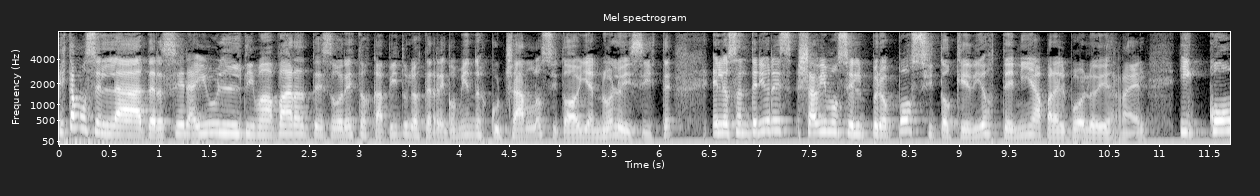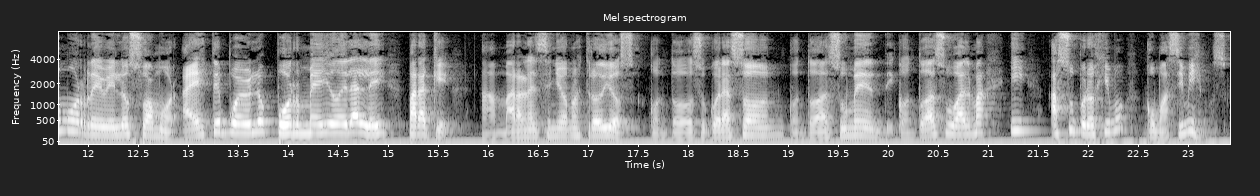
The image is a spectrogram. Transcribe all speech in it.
Estamos en la tercera y última parte sobre estos capítulos, te recomiendo escucharlos si todavía no lo hiciste. En los anteriores ya vimos el propósito que Dios tenía para el pueblo de Israel y cómo reveló su amor a este pueblo por medio de la ley. Para que amaran al Señor nuestro Dios con todo su corazón, con toda su mente y con toda su alma y a su prójimo como a sí mismos.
